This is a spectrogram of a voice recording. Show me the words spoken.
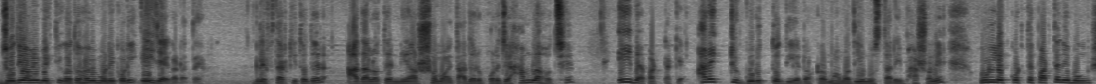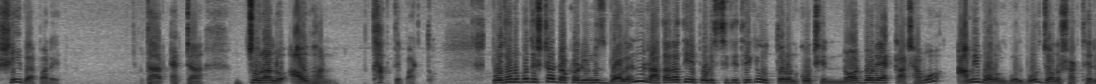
যদিও আমি ব্যক্তিগতভাবে মনে করি এই জায়গাটাতে। গ্রেফতারকৃতদের আদালতে নেওয়ার সময় তাদের উপরে যে হামলা হচ্ছে, এই ব্যাপারটাকে আরেকটু গুরুত্ব দিয়ে ডক্টর মোহাম্মদ ইউনুস তার এই ভাষণে উল্লেখ করতে পারতেন এবং সেই ব্যাপারে তার একটা জোরালো আহ্বান থাকতে পারত। প্রধান উপদেষ্টা ডক্টর ইউনুস বলেন, রাতারাতি এই পরিস্থিতি থেকে উত্তরণ কঠিন। নরবরে এক কাঠামো, আমি বরং বলব, জনস্বার্থের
